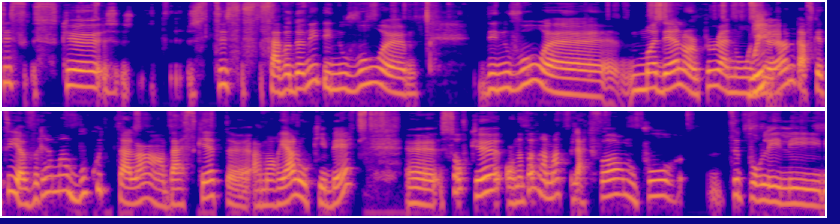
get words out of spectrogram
tu sais, ce que ça va donner des nouveaux, euh, des nouveaux euh, modèles un peu à nos jeunes parce que, tu sais, il y a vraiment beaucoup de talent en basket euh, à Montréal, au Québec. sauf qu'on n'a pas vraiment de plateforme pour, pour les, les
